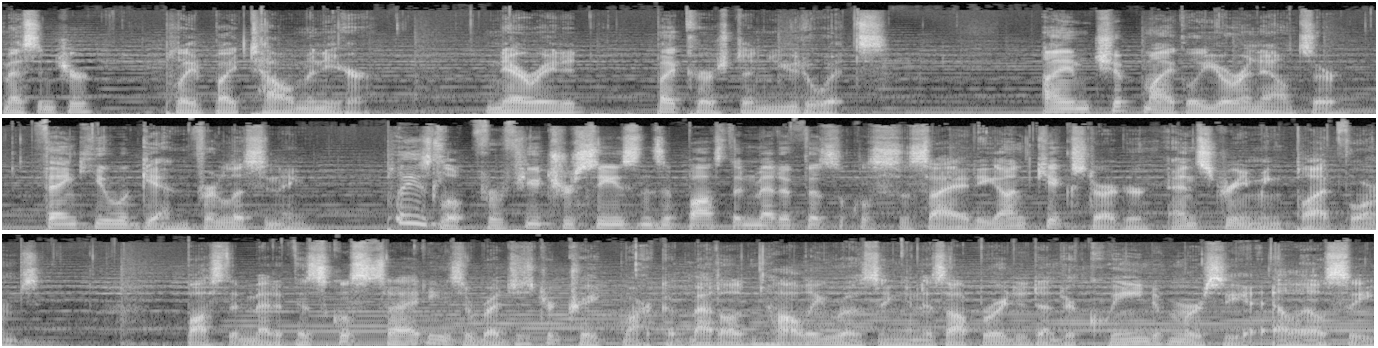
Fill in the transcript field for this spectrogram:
Messenger, played by Tal Minear. Narrated by Kristen Udowitz. I am Chip Michael, your announcer. Thank you again for listening. Please look for future seasons of Boston Metaphysical Society on Kickstarter and streaming platforms. Boston Metaphysical Society is a registered trademark of Madeleine Holly Rosing and is operated under Queen of Mercia, LLC.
